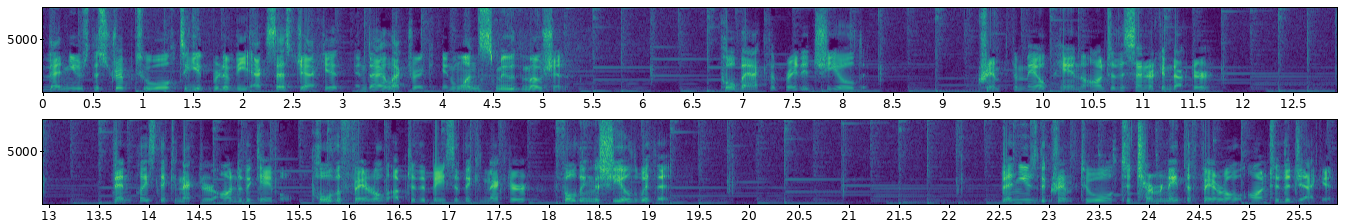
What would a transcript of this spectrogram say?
Then use the strip tool to get rid of the excess jacket and dielectric in one smooth motion. Pull back the braided shield, crimp the male pin onto the center conductor, then place the connector onto the cable. Pull the ferrule up to the base of the connector, folding the shield with it. Then use the crimp tool to terminate the ferrule onto the jacket.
